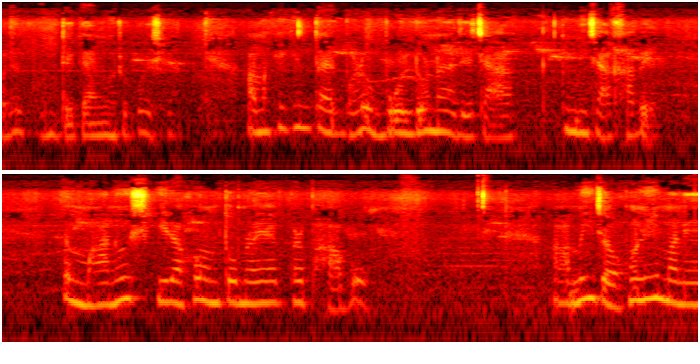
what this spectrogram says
বলে ঘুম থেকে আমি উঠে পড়েছিলাম। আমাকে কিন্তু একবারও বলল না যে চা, তুমি চা খাবে। মানুষ কীরকম তোমরাই একবার ভাবো। আমি যখনই মানে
